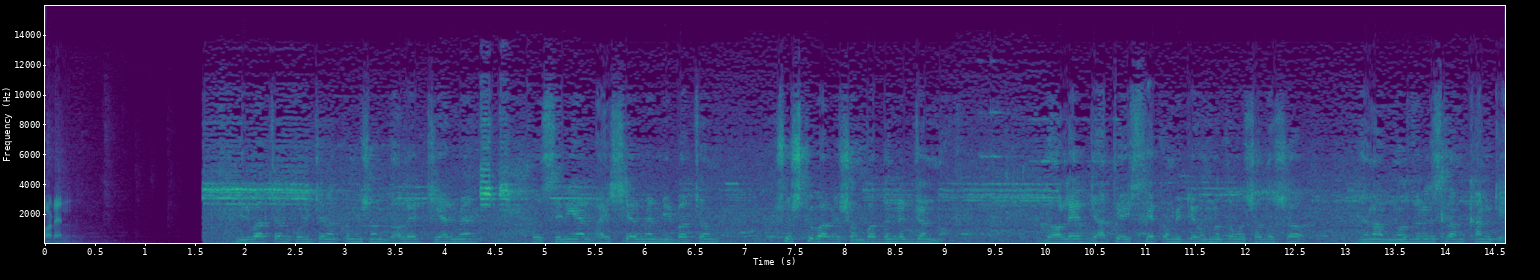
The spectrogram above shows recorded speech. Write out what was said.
করেন। নির্বাচন পরিচালনা কমিশন দলের চেয়ারম্যান ও সিনিয়র ভাইস চেয়ারম্যান নির্বাচন সুষ্ঠুভাবে সম্পাদনের জন্য দলের জাতীয় স্থায়ী কমিটির অন্যতম সদস্য জনাব নজরুল ইসলাম খানকে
